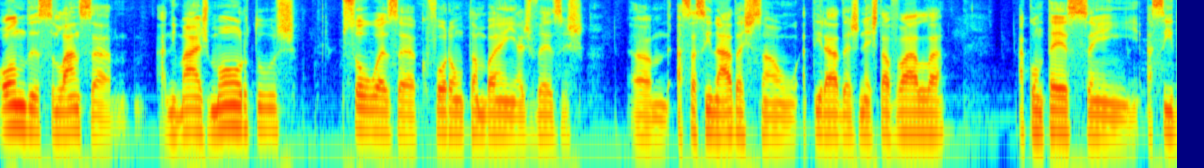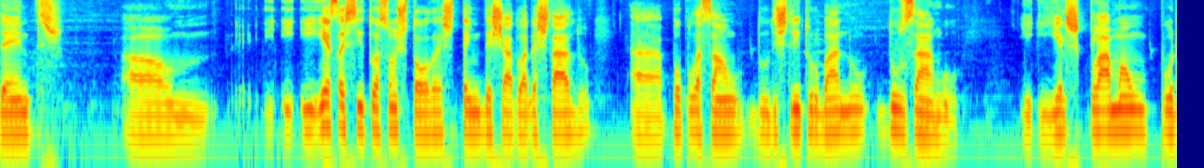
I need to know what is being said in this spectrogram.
onde se lança animais mortos, pessoas uh, que foram também às vezes um, assassinadas são atiradas nesta vala, acontecem acidentes um, e, e, essas situações todas têm deixado agastado a população do distrito urbano do Zango. E, e, eles clamam por,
